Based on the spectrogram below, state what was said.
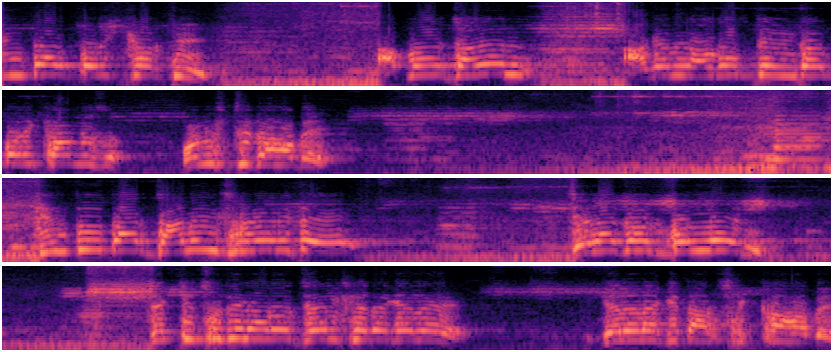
ইন্টার পরীক্ষার্থী আপনারা জানেন আগামী অগস্টে ইন্টার পরীক্ষা অনুষ্ঠিত হবে। কিন্তু তার জামিন শুনানিতে জেলা জজ বললেন যে কিছুদিন আরও জেল খেটে গেলে গেলে নাকি তার শিক্ষা হবে।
